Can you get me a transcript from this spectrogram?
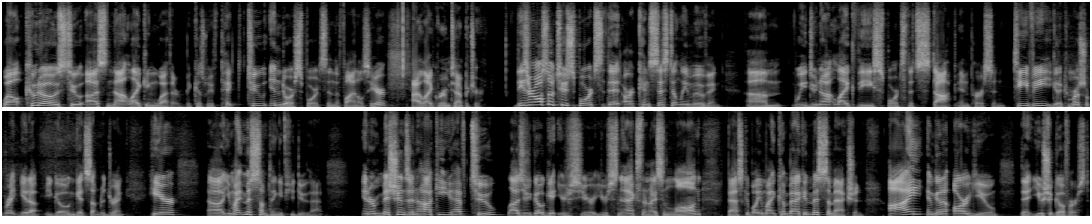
Well, kudos to us not liking weather because we've picked two indoor sports in the finals here. I like room temperature. These are also two sports that are consistently moving. Um, we do not like the sports that stop in person. TV, you get a commercial break, get up, you go and get something to drink. Here, uh, you might miss something if you do that. Intermissions in hockey, you have two, allows you to go get your, your your snacks. They're nice and long. Basketball, you might come back and miss some action. I am going to argue that you should go first.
